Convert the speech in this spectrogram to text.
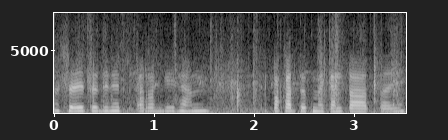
Nasa ito din ito aragihan. Pakatot na kan tatay.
